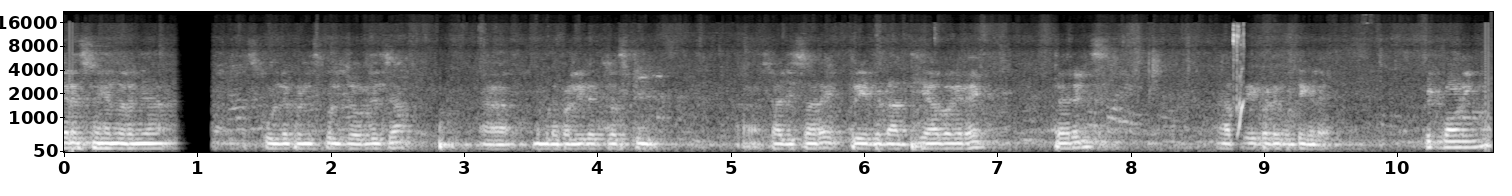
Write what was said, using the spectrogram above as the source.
ഏറെ സ്നേഹം നിറഞ്ഞ സ്കൂളിലെ പ്രിൻസിപ്പൽ ജോർജ നമ്മുടെ പള്ളിയുടെ ട്രസ്റ്റി ഷാജി സാറെ പ്രിയപ്പെട്ട അധ്യാപകരെ പേരൻസ് പ്രിയപ്പെട്ട കുട്ടികളെ ഗുഡ് മോർണിംഗ്.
